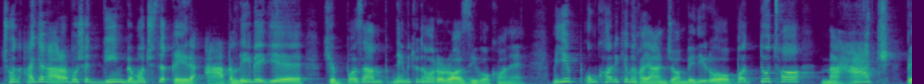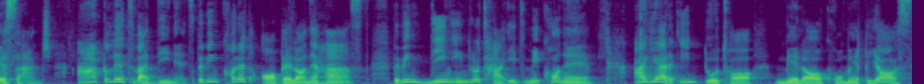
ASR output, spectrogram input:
چون اگه قرار باشه دین به ما چیز غیر عقلی بگه که بازم نمی‌تونه ما رو راضی بکنه. میگه اون کاری که می‌خوای انجام بدی رو با دو تا محک بسنج. عقلت و دینت. ببین کارت عاقلانه هست. ببین دین این رو تایید می‌کنه. اگر این دوتا ملاک و مقیاس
